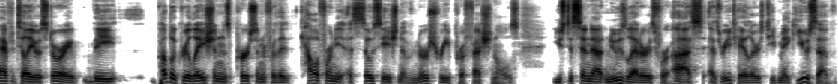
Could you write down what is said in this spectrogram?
I have to tell you a story. The public relations person for the California Association of Nursery Professionals used to send out newsletters for us as retailers to make use of,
